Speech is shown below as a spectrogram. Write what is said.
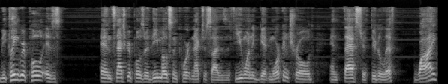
the clean grip pull is and snatch grip pulls are the most important exercises if you want to get more controlled and faster through the lift. Why?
